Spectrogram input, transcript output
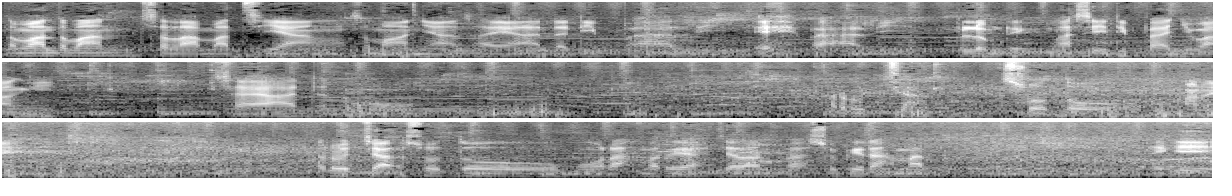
Teman-teman, selamat siang semuanya. Saya ada di Bali. Eh, Bali. Belum deh, masih di Banyuwangi. Saya ada nemu rujak soto. Mana? Rujak soto murah meriah Jalan Basuki Rahmat. Ini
